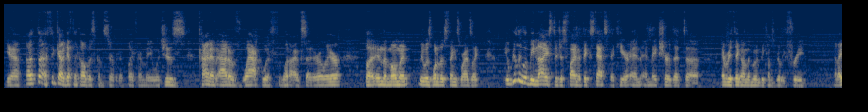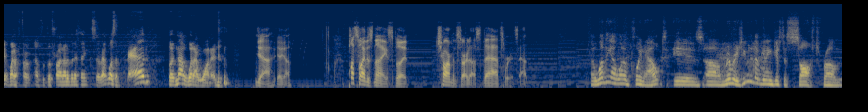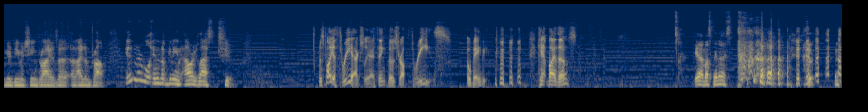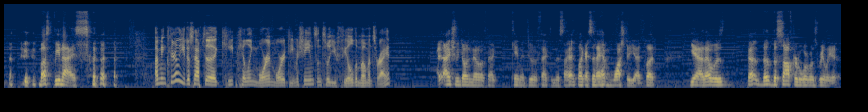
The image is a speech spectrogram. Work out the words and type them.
Yeah, I, th- I think I would definitely call this conservative play for me, which is kind of out of whack with what I've said earlier. But in the moment, it was one of those things where I was like, it really would be nice to just find a big stat stick here and, and make sure that uh, everything on the moon becomes really free. And I went want to the fraud out of it, I think. So that wasn't bad, but not what I wanted. yeah, yeah, yeah. Plus five is nice, but Charm and Stardust, that's where it's at. Uh, one thing I want to point out is, um, Rivers, you ended up getting just a soft from your D Machine grind as a, an item drop. Invenerable ended up getting an Hourglass too. It was probably a three, actually. I think those dropped threes. Oh, baby. Can't buy those. Yeah, must be nice. must be nice. I mean, clearly you just have to keep killing more and more D machines until you feel the moment's right. I actually don't know if that came into effect in this. I like I said, I haven't watched it yet, but yeah, that was that, the the soft reward was really it.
